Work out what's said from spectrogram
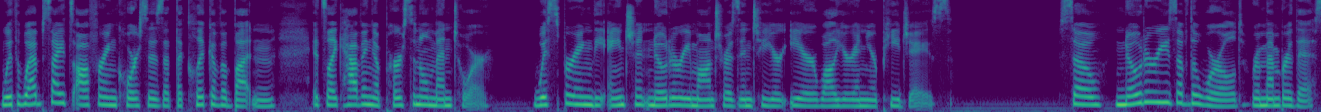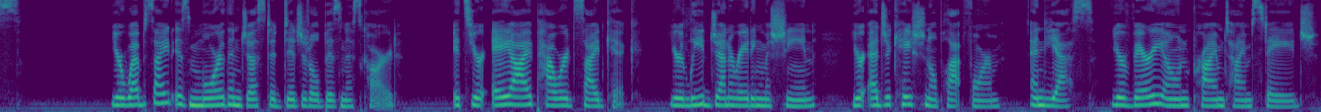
With websites offering courses at the click of a button, it's like having a personal mentor, whispering the ancient notary mantras into your ear while you're in your PJs. So, notaries of the world, remember this. Your website is more than just a digital business card. It's your AI powered sidekick, your lead generating machine, your educational platform, and yes, your very own primetime stage.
